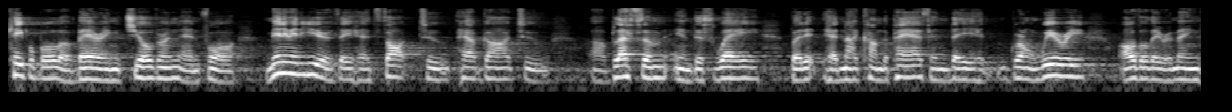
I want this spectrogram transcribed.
capable of bearing children, and for many, many years they had sought to have God to uh, bless them in this way, but it had not come to pass, and they had grown weary, although they remained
